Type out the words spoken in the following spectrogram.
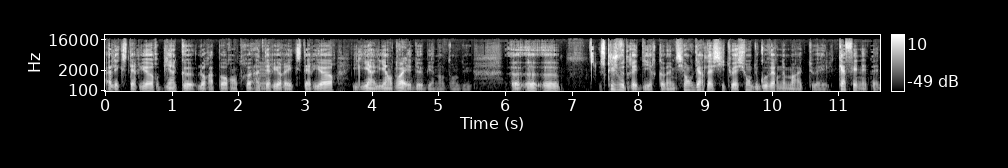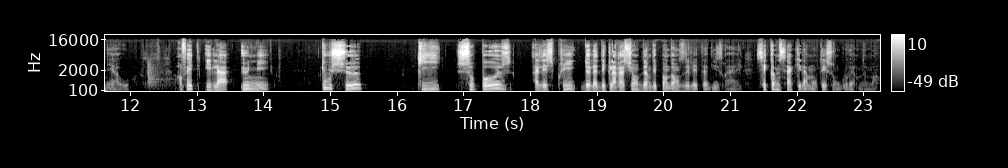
à l'extérieur, bien que le rapport entre mm. intérieur et extérieur, il y a un lien entre les deux, bien entendu. Euh, euh, ce que je voudrais dire quand même, si on regarde la situation du gouvernement actuel, qu'a fait Netanyahou? En fait, il a uni tous ceux qui s'opposent à l'esprit de la déclaration d'indépendance de l'État d'Israël. C'est comme ça qu'il a monté son gouvernement.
